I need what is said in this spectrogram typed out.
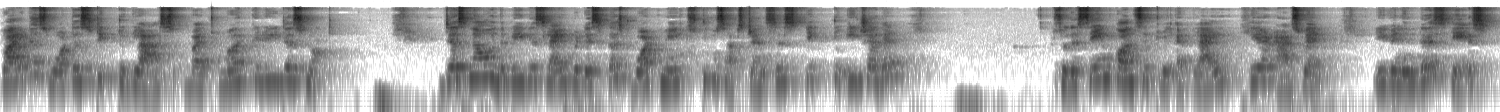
Why does water stick to glass but mercury does not? Just now in the previous slide we discussed what makes two substances stick to each other. So the same concept will apply here as well. Even in this case,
